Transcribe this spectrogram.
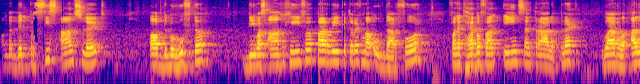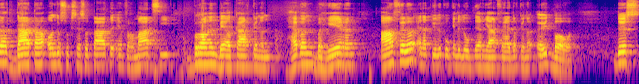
Omdat dit precies aansluit op de behoefte die was aangegeven een paar weken terug, maar ook daarvoor, van het hebben van één centrale plek waar we alle data, onderzoeksresultaten, informatie, bronnen bij elkaar kunnen hebben, beheren, aanvullen en natuurlijk ook in de loop der jaar verder kunnen uitbouwen. Dus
